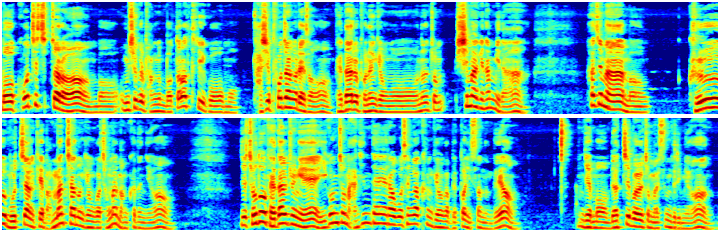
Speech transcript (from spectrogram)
뭐, 꼬치집처럼 뭐, 음식을 방금 뭐 떨어뜨리고 뭐, 다시 포장을 해서 배달을 보낸 경우는 좀 심하긴 합니다. 하지만 뭐, 그 못지않게 만만치 않은 경우가 정말 많거든요. 이제 저도 배달 중에 이건 좀 아닌데 라고 생각한 경우가 몇 번 있었는데요. 이제 뭐 몇 집을 좀 말씀드리면,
